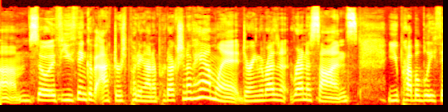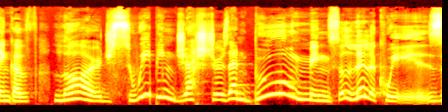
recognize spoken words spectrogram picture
Um, so, if you think of actors putting on a production of Hamlet during the Re- Renaissance, you probably think of large, sweeping gestures and booming soliloquies.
